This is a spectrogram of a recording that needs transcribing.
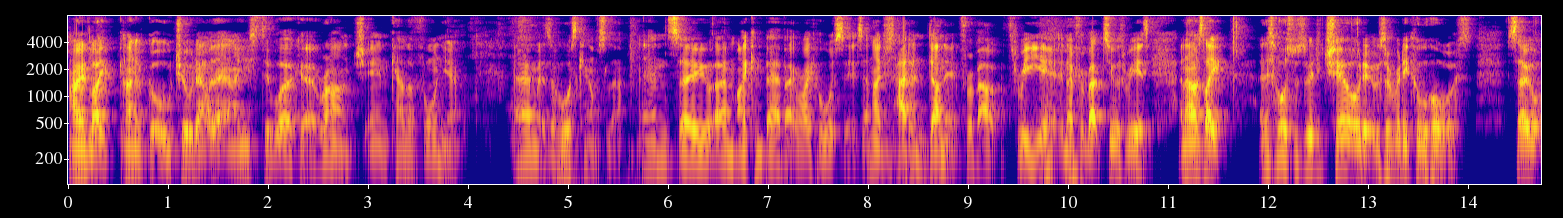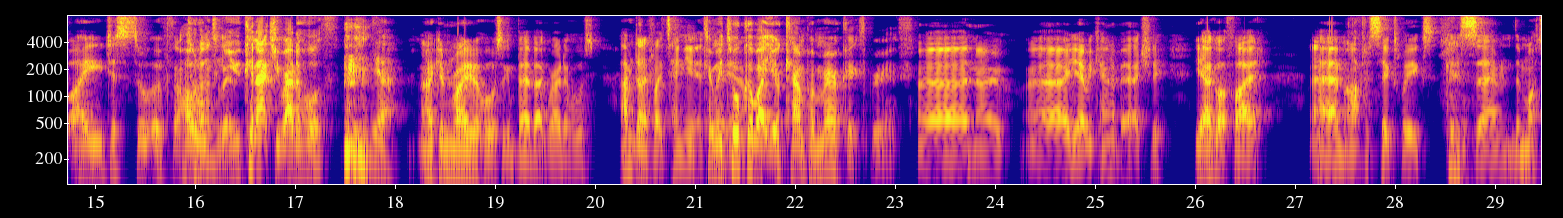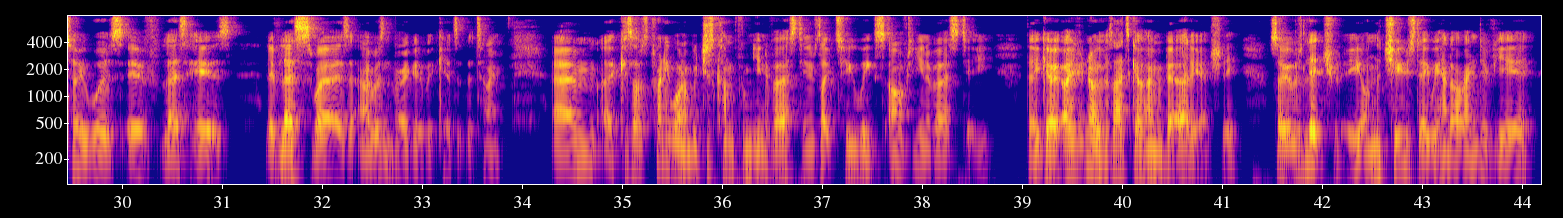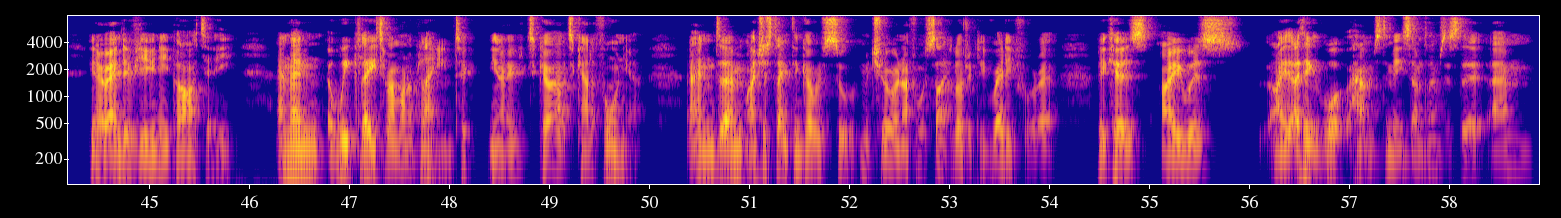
I would like kind of got all chilled out with it. And I used to work at a ranch in California um, as a horse counselor, and so um, I can bareback ride horses. And I just hadn't done it for about three years, no, for about two or three years. And I was like, and this horse was really chilled. It was a really cool horse. So I just sort of So hold on, to it. you can actually ride a horse. yeah, I can ride a horse. I can bareback ride a horse. I haven't done it for like ten years. Can we but, talk yeah. about your Camp America experience? Uh, no. Uh, yeah, we can a bit actually. Yeah, I got fired um, after six weeks because um, the motto was if Les hears, if Les swears, I wasn't very good with kids at the time because I was 21 and we'd just come from university. And it was like two weeks after university. They go, oh no, because I had to go home a bit early actually. So it was literally on the Tuesday we had our end of year, you know, end of uni party, and then a week later I'm on a plane to, you know, to go out to California. And um, I just don't think I was sort of mature enough or psychologically ready for it because I was. I, I think what happens to me sometimes is that um,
